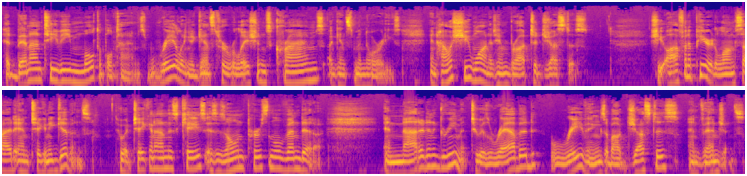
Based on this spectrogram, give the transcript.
had been on TV multiple times, railing against her relation's crimes against minorities and how she wanted him brought to justice. She often appeared alongside Antigone Gibbons, who had taken on this case as his own personal vendetta and nodded in agreement to his rabid ravings about justice and vengeance.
